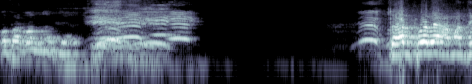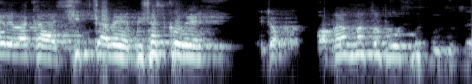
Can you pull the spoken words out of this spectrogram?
কথা বল তারপরে আমাদের এলাকায় শীতকালে বিশেষ করে এটা অগ্রহণ মাস তো পৌষ চলতেছে।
